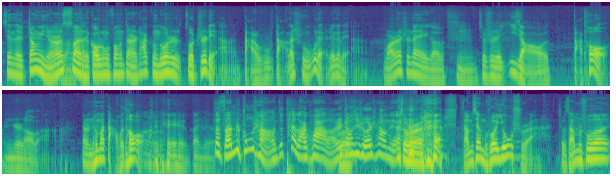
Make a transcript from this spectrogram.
现在张玉宁算是高中锋，但是他更多是做支点，打入打的是吴磊这个点，玩的是那个嗯，就是一脚打透，你知道吧？但是他妈打不透，嗯 这个关键。但咱这中场就太拉胯了，这张稀哲上去，就是 咱们先不说优势啊，就咱们说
